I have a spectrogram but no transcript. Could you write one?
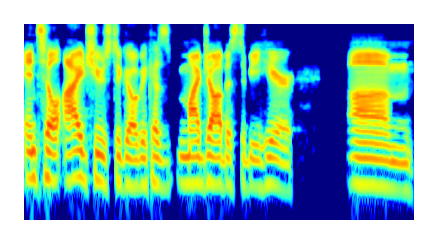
until I choose to go because my job is to be here. Um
